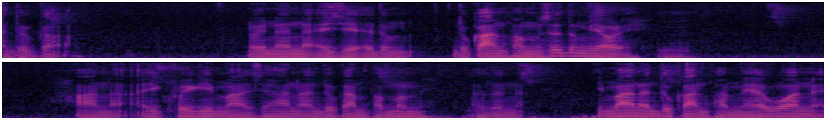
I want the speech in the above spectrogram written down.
ꯑꯗꯨꯒ ꯂꯣꯏꯅꯅ ꯑꯩꯁꯦ ꯑꯗꯨꯝ ꯗꯨꯀꯥꯟ ꯐꯝꯕꯁꯨ ꯑꯗꯨꯝ ꯌꯥꯎꯔꯦ ꯍꯥꯟꯅ ꯑꯩꯈꯣꯏꯒꯤ ꯏꯃꯥꯁꯦ ꯍꯥꯟꯅ ꯗꯨꯀꯥꯟ ꯐꯝꯃꯝꯃꯦ ꯑꯗꯨꯅ ꯏꯃꯥꯅ ꯗꯨꯀꯥꯟ ꯐꯝꯃꯦ ꯍꯥꯏꯕ ꯋꯥꯅ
